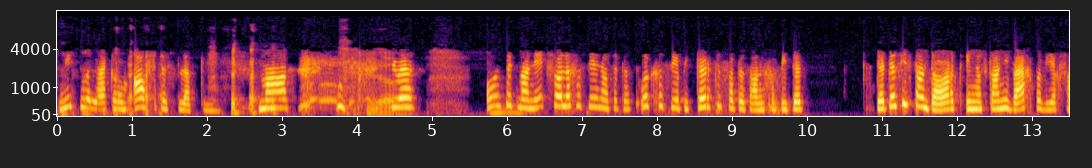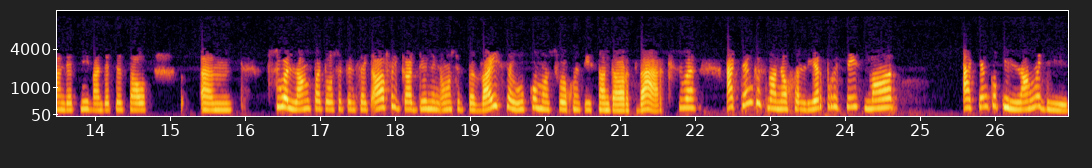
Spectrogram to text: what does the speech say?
nie so lekker om af te sluk nie. Maar ja. so ons het maar net vir hulle gesê en ons het ook gesê op die kursus wat ons aangebied het, dit is die standaard en ons kan nie wegbeweeg van dit nie want dit is al ehm um, so lank wat ons dit in Suid-Afrika doen en ons het bewyse hoekom ons volgens die standaard werk. So ek dink is maar nog 'n leerproses, maar ek dink op die lange duur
